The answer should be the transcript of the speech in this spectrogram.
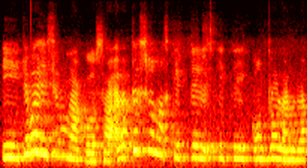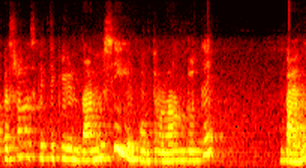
Y te voy a decir una cosa, a las personas que te, que te controlan, las personas que te quieren daño, siguen controlándote, ¿vale?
